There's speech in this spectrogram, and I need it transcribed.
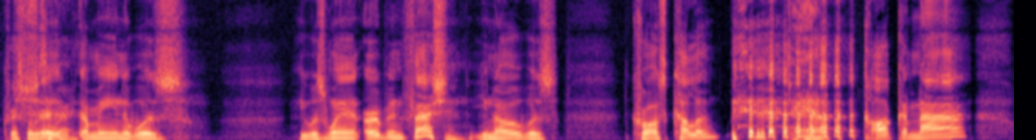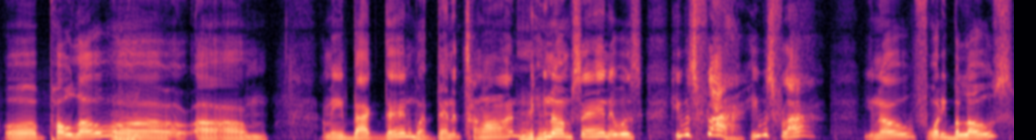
Chris, what was he wearing? I mean, it was he was wearing urban fashion. You know, it was cross color, Damn. Or polo Mm-hmm. or, um I mean back then what Benetton, Mm-hmm. you know what I'm saying? It was he was fly. He was fly. You know, 40 belows.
